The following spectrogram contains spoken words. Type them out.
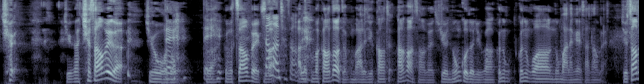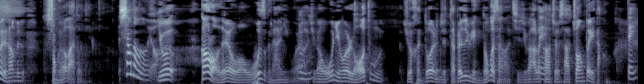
吃，就讲吃装备个就活动，对伐？对搿么装备，相当吃装备阿拉搿么讲到迭，搿么阿拉就讲脱讲讲装备，就侬觉着就讲搿种搿辰光侬买了眼啥装备？就装备搿上面重要伐？到底？相当重要。因为讲老实闲话，我是搿能样认为啊，嗯就讲我认为老多就很多人就特别是运动搿桩事体，就讲阿拉讲叫啥装备党，对对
